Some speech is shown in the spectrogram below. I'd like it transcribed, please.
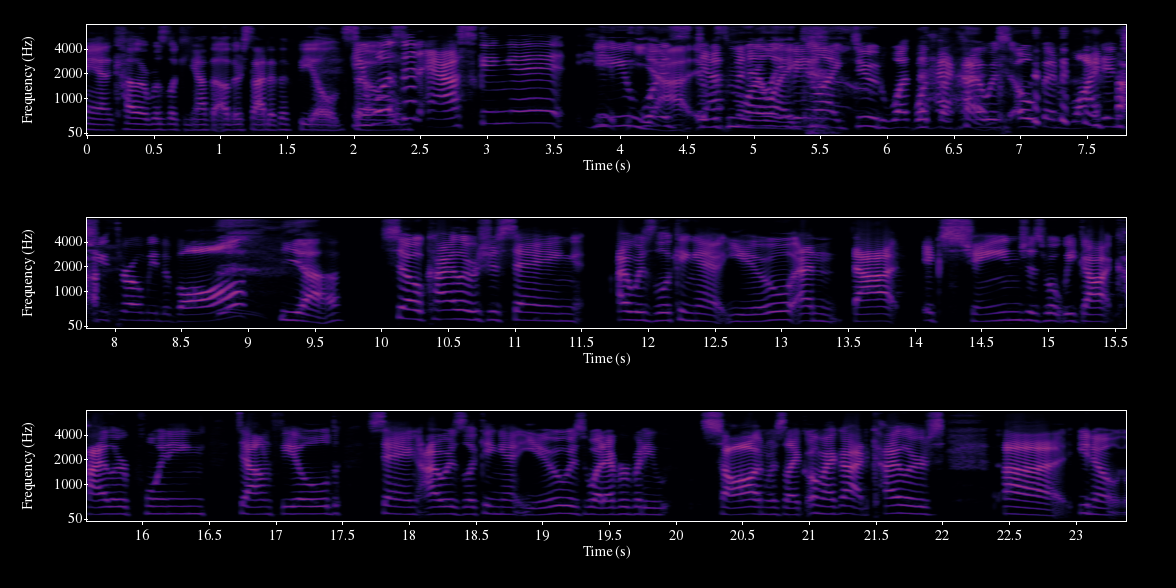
and Kyler was looking at the other side of the field. So he wasn't asking it. He was yeah, it was more definitely like, being like, "Dude, what the, "What the heck? I was open. Why didn't you throw me the ball?" Yeah. So Kyler was just saying, I was looking at you. And that exchange is what we got. Kyler pointing downfield, saying, I was looking at you, is what everybody saw and was like, oh my God, Kyler's, uh, you know,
